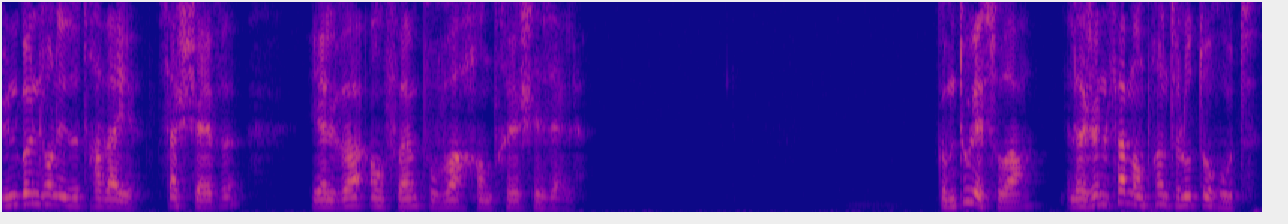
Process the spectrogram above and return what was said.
Une bonne journée de travail s'achève et elle va enfin pouvoir rentrer chez elle. Comme tous les soirs, la jeune femme emprunte l'autoroute,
